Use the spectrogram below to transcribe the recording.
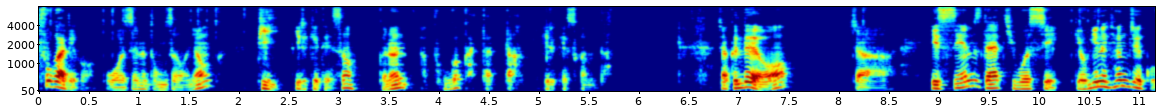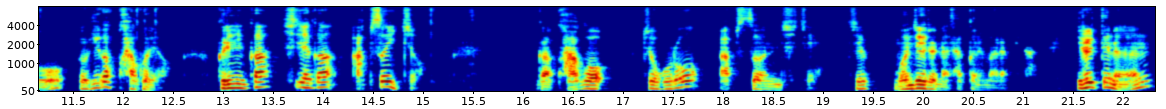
to가 되고 was는 동사 원형 be 이렇게 돼서 그는 아픈 것 같았다. 이렇게 해석합니다. 자, 근데요. 자, it seems that he was sick. 여기는 현재고 여기가 과거예요. 그러니까 시제가 앞서 있죠. 그러니까 과거 쪽으로 앞선 시제, 즉 먼저 일어난 사건을 말합니다. 이럴 때는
